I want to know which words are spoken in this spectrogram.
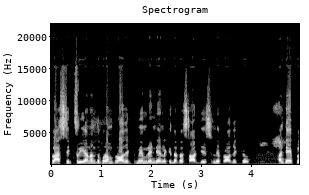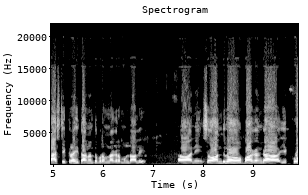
ప్లాస్టిక్ ఫ్రీ అనంతపురం ప్రాజెక్ట్ మేము రెండేళ్ళ కిందట స్టార్ట్ చేసిండే ప్రాజెక్టు. అంటే ప్లాస్టిక్ రహిత అనంతపురం నగరం ఉండాలి అని. సో అందులో భాగంగా ఎక్కువ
